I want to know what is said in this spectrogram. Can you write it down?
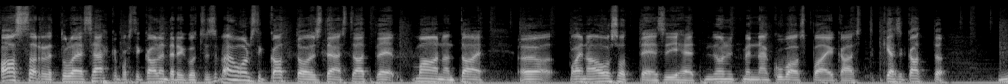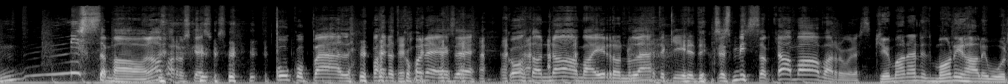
Assarille tulee sähköposti kalenterikutsu, se vähän huonosti katsoo sitä ja sitten maanantai ö, painaa osoitteen siihen, että no nyt mennään kuvauspaikkaan. Sitten se katsoo, missä mä oon? Avaruuskeskus. Puku päälle, painat koneeseen, kohta on naama irronnut lähtökiinnityksessä. Missä? Naama avaruudessa. Kyllä mä oon nähnyt moni hollywood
